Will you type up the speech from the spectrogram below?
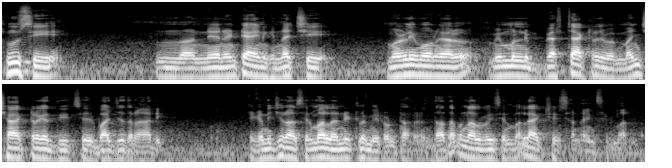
చూసి నేనంటే ఆయనకి నచ్చి మురళీమోహన్ గారు మిమ్మల్ని బెస్ట్ యాక్టర్ మంచి యాక్టర్గా తీర్చే బాధ్యత నాది. ఇక నుంచి నా సినిమాలు అన్నింటిలో మీరు ఉంటారు. దాదాపు నలభై సినిమాలు యాక్ట్ చేశాను ఆయన సినిమాల్లో.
